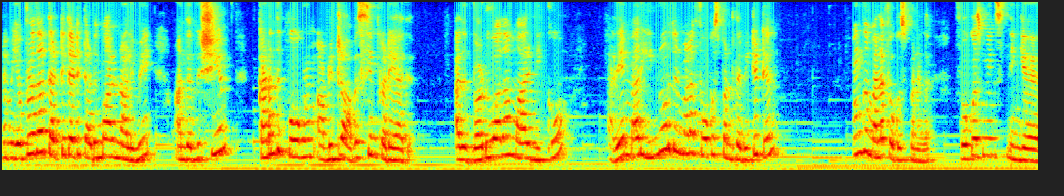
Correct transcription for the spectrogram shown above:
நம்ம எவ்வளோதான் தட்டி தட்டி தடுமாறினாலுமே அந்த விஷயம் கடந்து போகணும் அப்படின்ற அவசியம் கிடையாது. அது வடுவாக தான் மாறி நிற்கும் அதே மாதிரி இன்னொருத்தர் மேலே ஃபோக்கஸ் பண்ணுறதை விட்டுட்டு உங்கள் மேலே ஃபோக்கஸ் பண்ணுங்கள் ஃபோக்கஸ் மீன்ஸ் நீங்கள்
